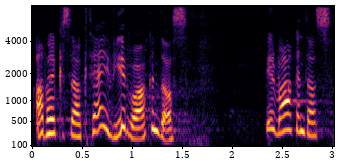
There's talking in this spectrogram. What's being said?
Aber er hat gesagt, hey, wir wagen das. Wir wagen das.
